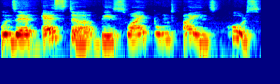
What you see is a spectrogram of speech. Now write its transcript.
Unser erster B2.1 Kurs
